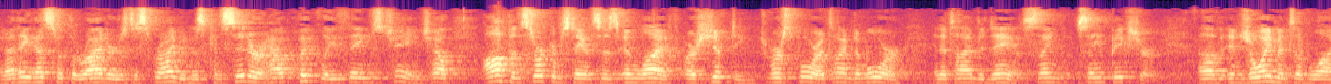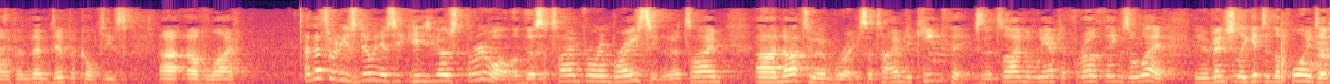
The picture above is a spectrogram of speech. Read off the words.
And I think that's what the writer is describing is consider how quickly things change, how often circumstances in life are shifting. Verse 4, a time to mourn and a time to dance. Same, same picture of enjoyment of life and then difficulties uh, of life. And that's what he's doing is he goes through all of this, a time for embracing and a time uh, not to embrace, a time to keep things, and a time when we have to throw things away. You eventually get to the point of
